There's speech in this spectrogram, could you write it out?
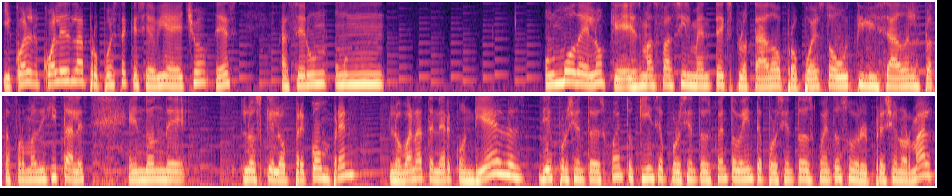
¿Y cuál, cuál es la propuesta que se había hecho? Es hacer un, un, modelo que es más fácilmente explotado, propuesto o utilizado en las plataformas digitales, en donde los que lo precompren lo van a tener con 10, 10% de descuento, 15% de descuento, 20% de descuento sobre el precio normal.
